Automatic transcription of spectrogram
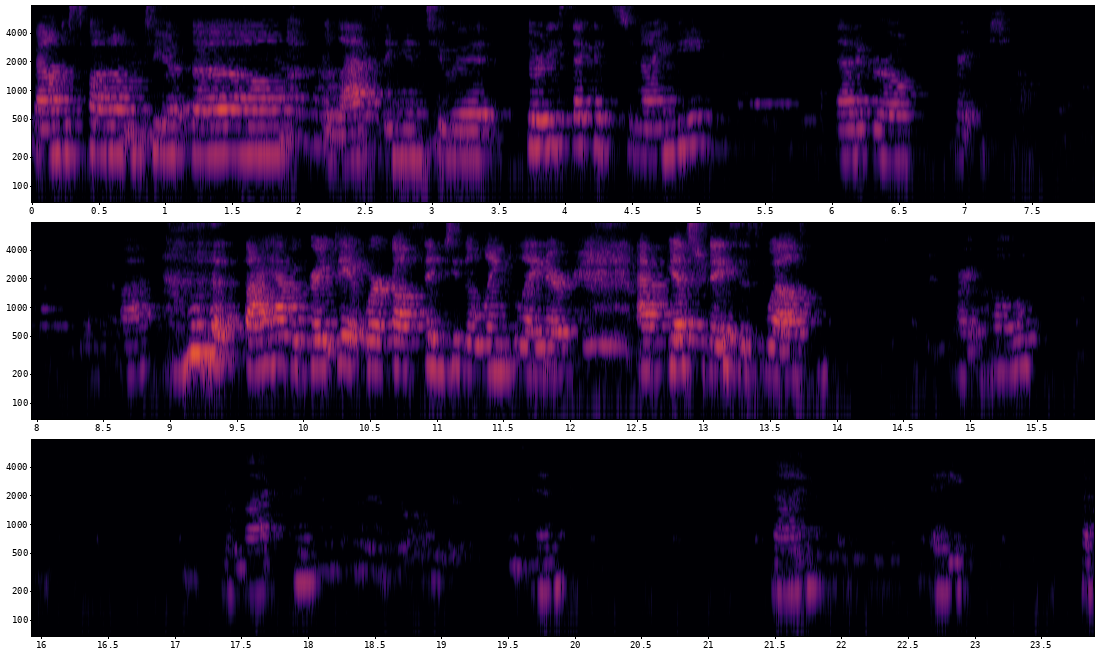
found a spot on the TFL, relaxing into it. 30 seconds to 90. That a girl. Great, Michelle. Bye. Have a great day at work. I'll send you the link later. Have yesterday's as well. All right, hold relaxing. 10, 9, 8, 7,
